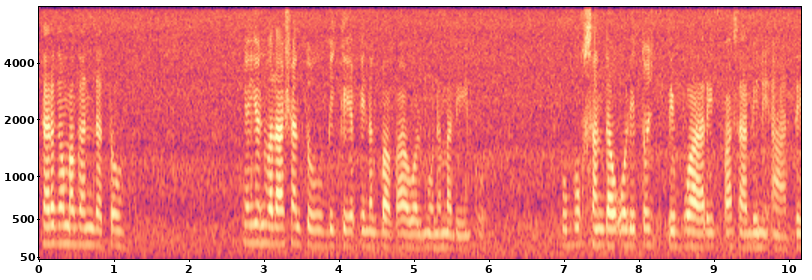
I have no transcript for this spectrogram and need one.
talagang maganda to. Ngayon wala siyang tubig kaya pinagbabawal muna maligo. Bubuksan daw ulit to February pa sabi ni ate.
